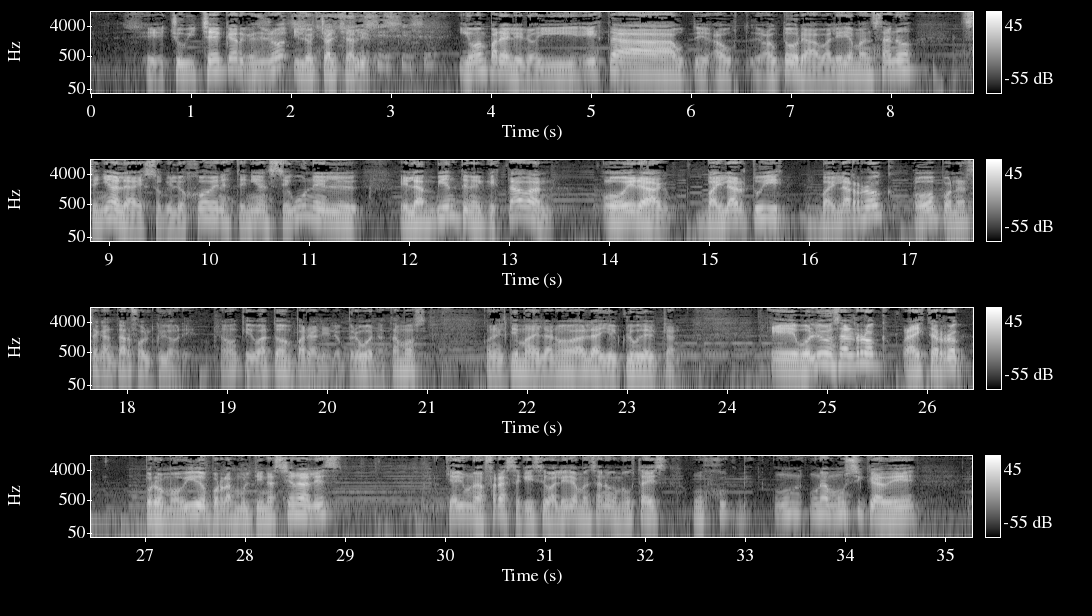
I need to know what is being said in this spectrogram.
eh, Chubby Checker, qué sé yo, y los chalchaleros. Sí, sí, sí. Y van paralelo. Y esta aut- aut- autora, Valeria Manzano, señala eso, que los jóvenes tenían, según el, el ambiente en el que estaban, o era bailar twist, bailar rock, o ponerse a cantar folclore, ¿no? que va todo en paralelo. Pero bueno, estamos con el tema de la nueva habla y el club del clan. Eh, volvemos al rock, a este rock promovido por las multinacionales, que hay una frase que dice Valeria Manzano que me gusta, es un- una música de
